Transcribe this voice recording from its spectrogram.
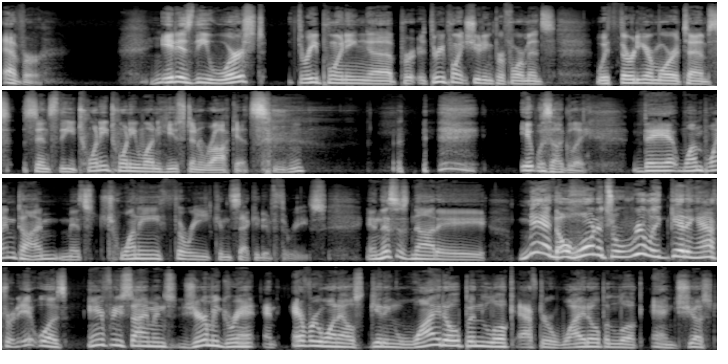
ever. It is the worst three pointing uh, per, three point shooting performance with 30 or more attempts since the 2021 Houston Rockets. it was ugly. They, at one point in time, missed 23 consecutive threes. And this is not a, man, the Hornets are really getting after it. It was Anfernee Simons, Jerami Grant, and everyone else getting wide open look after wide open look and just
